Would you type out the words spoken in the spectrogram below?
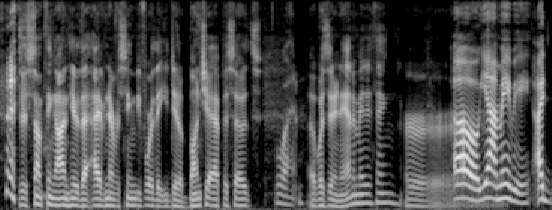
There's something on here that I've never seen before that you did a bunch of episodes. What? Uh, was it an animated thing or? Oh, yeah, maybe. I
